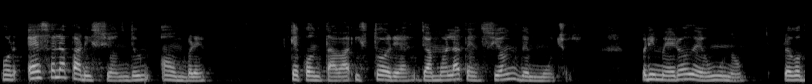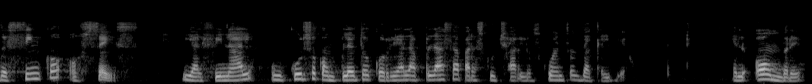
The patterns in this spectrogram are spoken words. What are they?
Por eso la aparición de un hombre que contaba historias llamó la atención de muchos, primero de uno, luego de cinco o seis, y al final un curso completo corría a la plaza para escuchar los cuentos de aquel viejo. El hombre,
